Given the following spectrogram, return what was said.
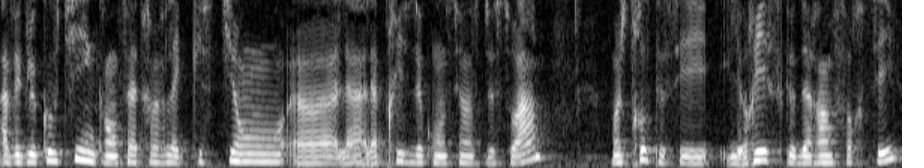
Avec le coaching, quand on fait à travers les questions, euh, la, la prise de conscience de soi, moi je trouve que c'est le risque de renforcer,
